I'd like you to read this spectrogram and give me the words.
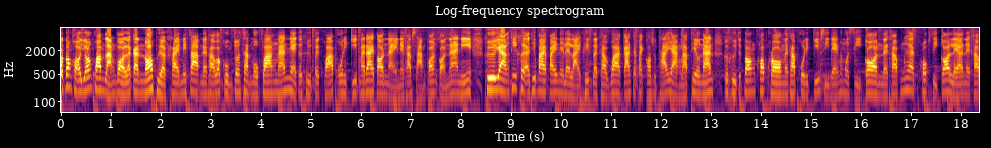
ก็ต้องขอย้อนความหลังก่อนแล้วกันเนาะเผื่อใครไม่ทราบนะครับว่ากลุ่มโจรสัตว์หมวกฟางนั้นเนี่ยก็คือไปคว้าโพนิกิฟมาได้ตอนไหนนะครับสามก้อนก่อนหน้านี้ คืออย่างที่เคยอธิบายไปในหลาย ๆ คลิปแหละครับว่าการจะไปกอนสุดท้ายอย่างลับเทลนั้น ก็คือจะต้องครอบครองนะครับโพนิกิฟสีแดงทั้งหมด 4 ก้อนนะครับเมื่อครบ 4 ก้อนแล้วนะครับ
